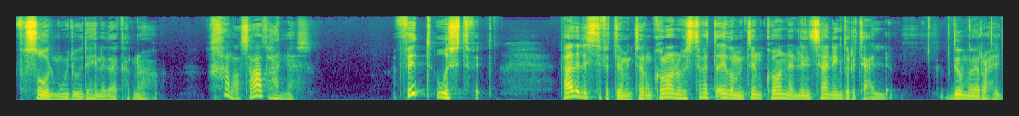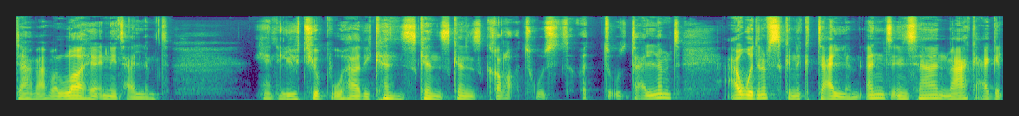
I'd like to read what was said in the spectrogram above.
فصول موجودة هنا ذاكرناها. خلاص أعطها الناس. فد واستفد. هذا اللي استفدته من ترم كورونا واستفدت أيضا من ترم كورونا الإنسان يقدر يتعلم بدون ما يروح الجامعة. والله إني تعلمت. يعني اليوتيوب وهذه كنز كنز كنز قرأت واستفدت وتعلمت عود نفسك إنك تتعلم. أنت إنسان معك عقل.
